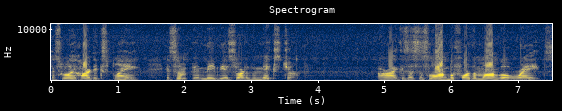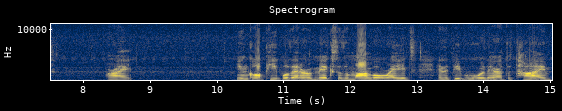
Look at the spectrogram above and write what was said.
It's really hard to explain. It's some, it may be a sort of a mixture. Alright, because this is long before the Mongol raids. Alright. You can call people that are a mix of the Mongol raids and the people who were there at the time,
